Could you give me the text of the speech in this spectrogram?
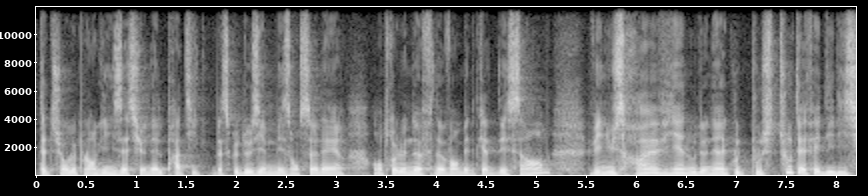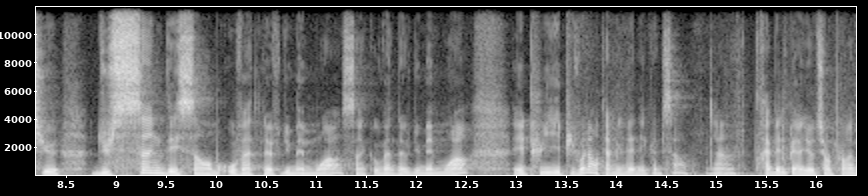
peut-être sur le plan organisationnel pratique, parce que deuxième maison solaire entre le 9 novembre et le 4 décembre. Vénus revient nous donner un coup de pouce tout à fait délicieux du 5 décembre au 29 du même mois, 5 au 29 du même mois, et puis, et puis voilà, on termine l'année comme ça. Hein. Très belle période sur le plan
